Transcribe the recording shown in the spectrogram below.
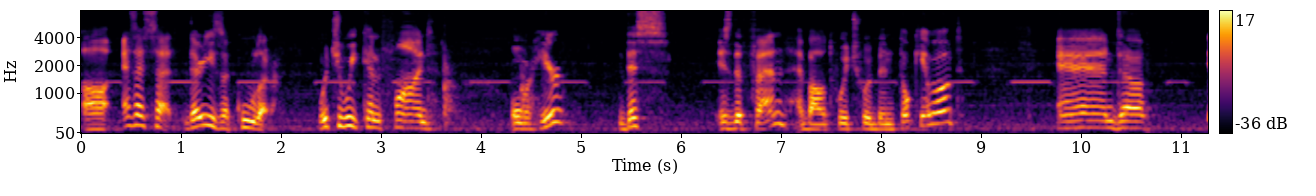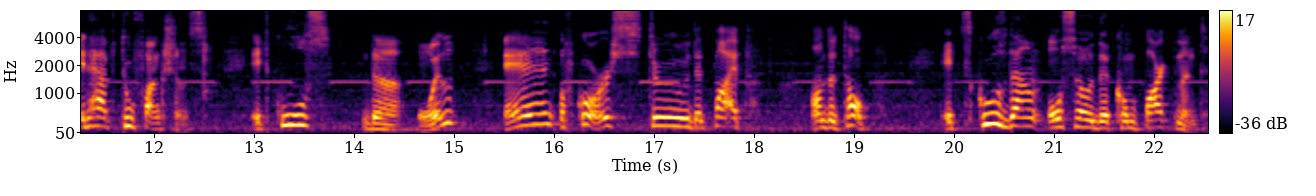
Uh, as I said, there is a cooler, which we can find over here. This is the fan about which we've been talking about. And uh, it have two functions. It cools the oil and of course through the pipe on the top it cools down also the compartment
